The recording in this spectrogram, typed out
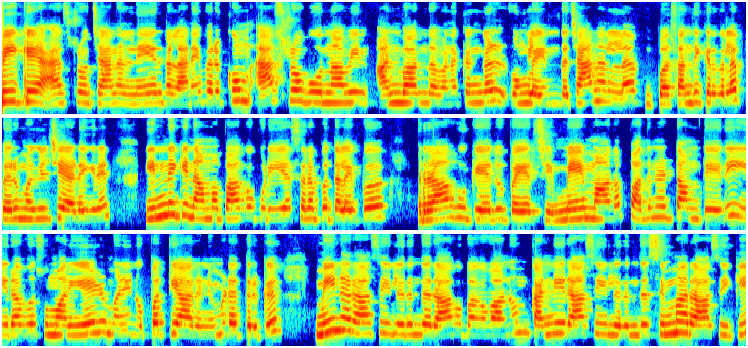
பி கே ஆஸ்ட்ரோ சேனல் நேயர்கள் அனைவருக்கும் ஆஸ்ட்ரோ பூர்ணாவின் அன்பார்ந்த வணக்கங்கள். உங்களை இந்த சேனல்ல இப்ப சந்திக்கிறதுல பெருமகிழ்ச்சி அடைகிறேன். இன்னைக்கு நாம பார்க்கக்கூடிய சிறப்பு தலைப்பு ராகு கேது பயிற்சி. மே மாதம் பதினெட்டாம் தேதி இரவு சுமார் ஏழு மணி முப்பத்தி ஆறு நிமிடத்திற்கு மீன ராசியிலிருந்து ராகு பகவானும் கன்னி ராசியிலிருந்து சிம்ம ராசிக்கு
